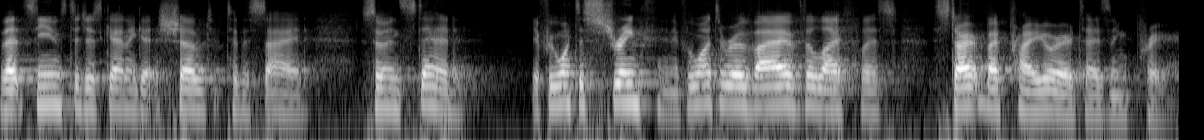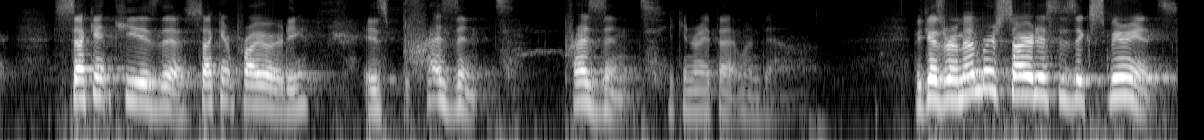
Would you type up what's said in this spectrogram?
that seems to just kind of get shoved to the side. So instead, if we want to strengthen, if we want to revive the lifeless, start by prioritizing prayer. Second key is this second priority is present. Present. You can write that one down. Because remember Sardis' experience.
